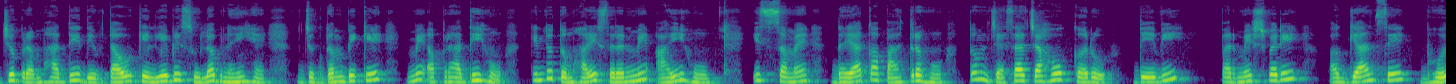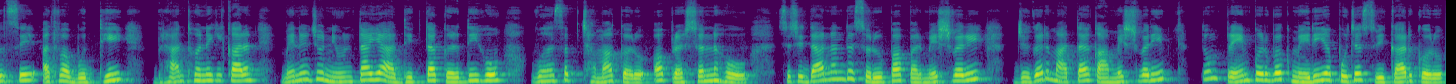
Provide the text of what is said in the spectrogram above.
जो ब्रह्मादि देवताओं के लिए भी सुलभ नहीं है। जगदम्बिके मैं अपराधी हूँ, किंतु तुम्हारी शरण में आई हूँ। इस समय दया का पात्र हूँ, तुम जैसा चाहो करो। देवी, परमेश्वरी अज्ञान से, भूल से अथवा बुद्धि भ्रांत होने के कारण मैंने जो न्यूनता या अधिकता कर दी हो, वह सब क्षमा करो और प्रसन्न हो। सचिदानंद स्वरूपा परमेश्वरी जगन माता कामेश्वरी, तुम प्रेम पूर्वक मेरी यह पूजा स्वीकार करो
